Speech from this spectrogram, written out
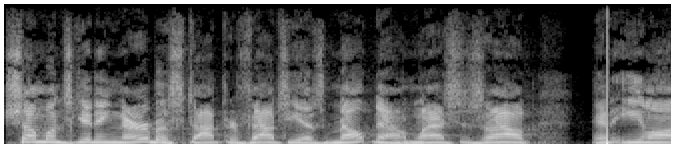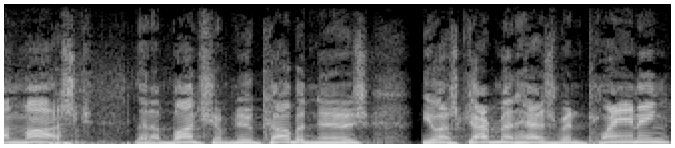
Someone's getting nervous. Dr. Fauci has meltdown, lashes out at Elon Musk. Then a bunch of new COVID news. U.S. government has been planning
